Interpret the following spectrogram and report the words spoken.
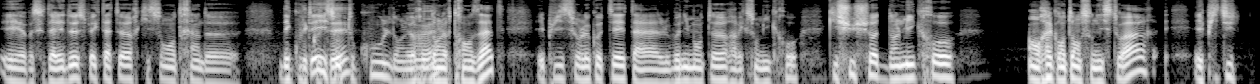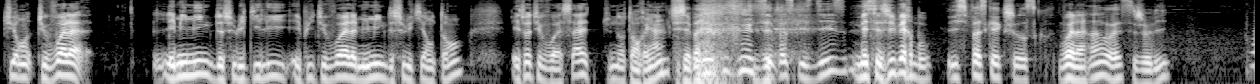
et, euh, parce que tu as les deux spectateurs qui sont en train de, d'écouter, ils sont tout cool dans leur, Ouais. dans leur transat, et puis sur le côté, tu as le bonimenteur avec son micro qui chuchote dans le micro en racontant son histoire, et puis tu, tu, tu vois la, les mimiques de celui qui lit, et puis tu vois la mimique de celui qui entend, et toi tu vois ça, et tu n'entends rien, tu sais pas, sais pas ce qu'ils se disent. mais c'est super beau. Il se passe quelque chose. quoi. Voilà. Ah ouais, c'est joli.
